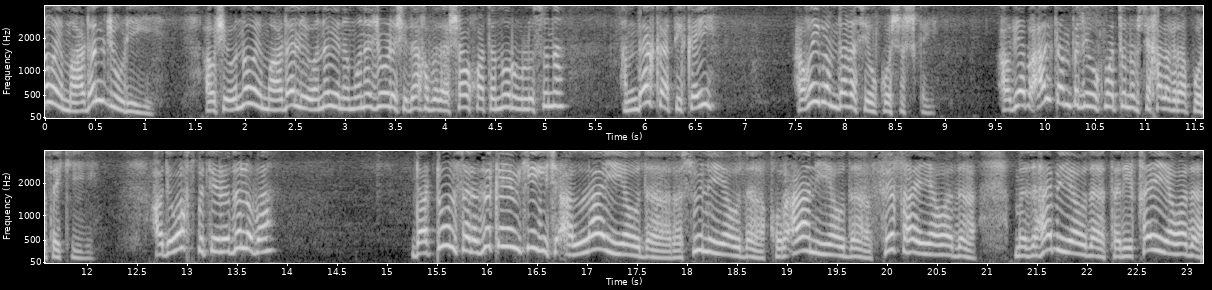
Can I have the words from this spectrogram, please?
نوې ماډل جوړیږي او چې یو نوې ماډل یو نوې نمونه جوړ شي دا خو به د شاوخوا ته نور ولسونه همدا کاپی کوي هغه به هم دغه سیو کوشش کوي او بیا به التم په دې حکومتونو په خلک راپورته کیږي او د وخت په تیریدلو به دا ټول سره ځکه یو کېږي چې الله یو ده رسول یو ده قرآن یو ده فقه یو ده مذهب یو ده طریقه یو ده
